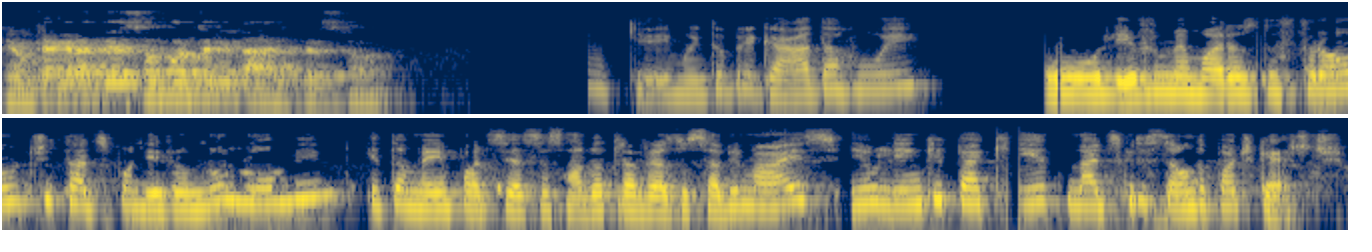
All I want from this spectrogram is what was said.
Eu que agradeço a oportunidade, pessoal. Ok, muito obrigada, Rui. O livro Memórias do Front está disponível no Lume e também pode ser acessado através do Sabe Mais, e o link está aqui na descrição do podcast.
